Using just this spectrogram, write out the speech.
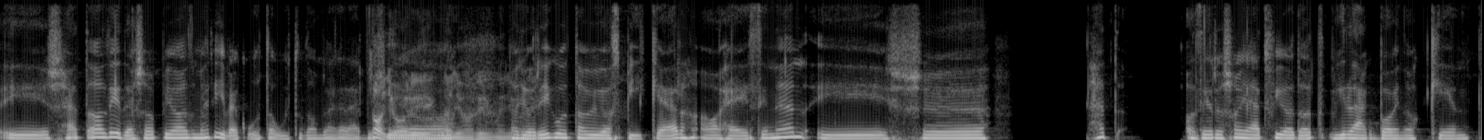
és hát az édesapja az már évek óta úgy tudom legalábbis. Nagyon rég, a, nagyon rég. Nagyon, nagyon rég. régóta ő a speaker a helyszínen, és hát azért a saját fiadat világbajnokként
